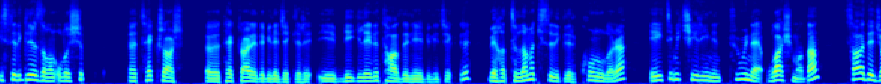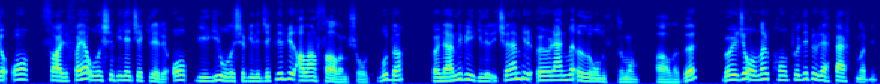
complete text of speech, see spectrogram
istedikleri zaman ulaşıp e, tekrar e, tekrar edebilecekleri, e, bilgilerini tazeleyebilecekleri ve hatırlamak istedikleri konulara eğitim içeriğinin tümüne ulaşmadan sadece o sayfaya ulaşabilecekleri, o bilgiye ulaşabilecekleri bir alan sağlamış oldu. Bu da önemli bilgileri içeren bir öğrenme ağı oluşturmamı sağladı. Böylece onlara kontrolde bir rehber sunabildi.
